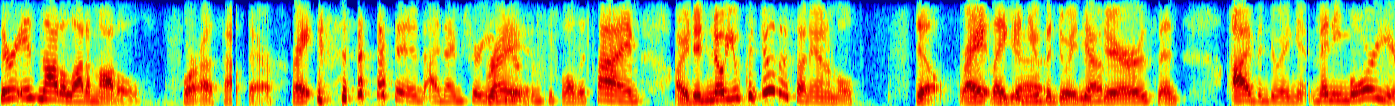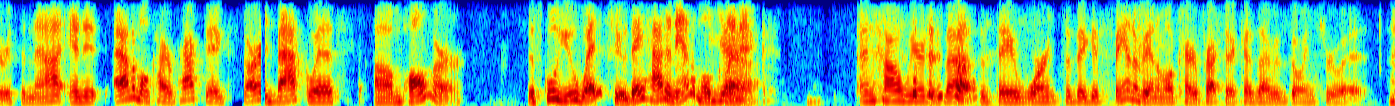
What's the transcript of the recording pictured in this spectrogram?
there is not a lot of models for us out there, right? and, and, I'm sure you right. hear from people all the time, I didn't know you could do this on animals still, right? Like, yes. and you've been doing yep. years and I've been doing it many more years than that. And it, animal chiropractic started back with, um, Palmer, the school you went to. They had an animal yeah. clinic. And how weird is that that they weren't the biggest fan of animal chiropractic as I was going through it?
